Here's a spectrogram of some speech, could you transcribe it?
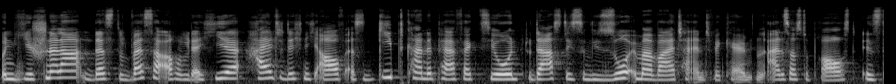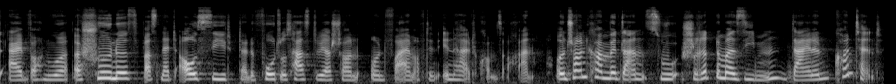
Und je schneller, desto besser auch wieder hier. Halte dich nicht auf. Es gibt keine Perfektion. Du darfst dich sowieso immer weiterentwickeln. Und alles, was du brauchst, ist einfach nur was Schönes, was nett aussieht. Deine Fotos hast du ja schon und vor allem auf den Inhalt kommt es auch an. Und schon kommen wir dann zu Schritt Nummer 7, deinen Content.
